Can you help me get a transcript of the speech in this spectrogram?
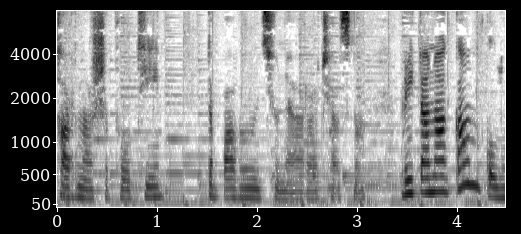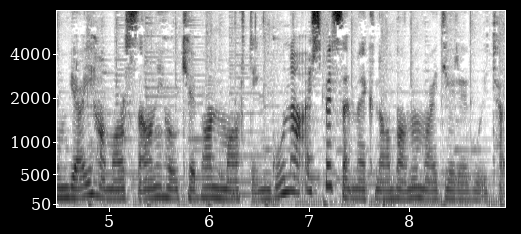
խառնաշփոթի տպավորություն է առաջացնում։ Բրիտանական Կոլումբիայի համալսարանի հոկեբան Մարտին Գունը այսպես է մեկնաբանում այդ երևույթը։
